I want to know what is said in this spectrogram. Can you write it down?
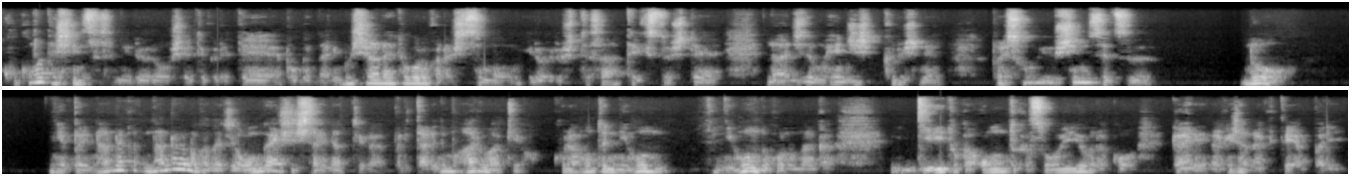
ここまで親切にいろいろ教えてくれて、僕何も知らないところから質問いろいろしてさ、テキストして、何時でも返事来るしね。やっぱりそういう親切の、やっぱり何らか、何らかの形で恩返ししたいなっていうのはやっぱり誰でもあるわけよ。これは本当に日本、日本のこのなんか、義理とか恩とかそういうようなこう、概念だけじゃなくて、やっぱり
